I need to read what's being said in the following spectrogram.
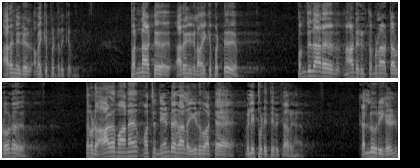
அரங்குகள் அமைக்கப்பட்டிருக்கு. பன்னாட்டு அரங்குகள் அமைக்கப்பட்டு பங்குதாரர் நாடுகள் தமிழ்நாட்டோடு தங்களோட ஆழமான மற்றும் நீண்டகால ஈடுபாட்டை வெளிப்படுத்தி இருக்காருங்க கல்லூரிகள்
